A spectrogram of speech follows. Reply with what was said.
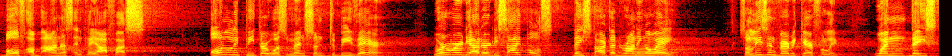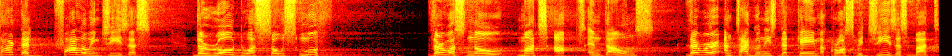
both of Annas and Caiaphas, only Peter was mentioned to be there. Where were the other disciples? They started running away. So listen very carefully. When they started following Jesus, the road was so smooth. There was no much ups and downs. There were antagonists that came across with Jesus, but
